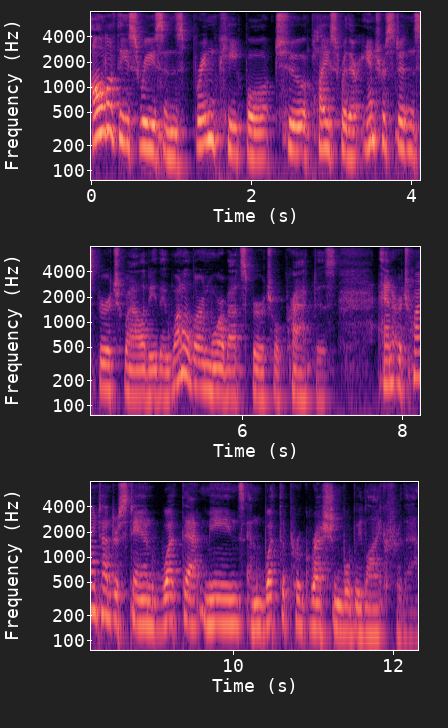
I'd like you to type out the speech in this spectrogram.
all of these reasons bring people to a place where they're interested in spirituality, they want to learn more about spiritual practice, and are trying to understand what that means and what the progression will be like for them.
